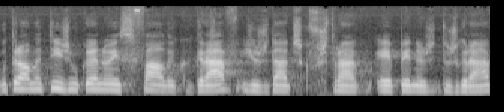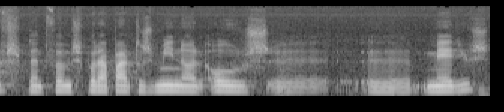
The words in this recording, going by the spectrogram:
O traumatismo cranoencefálico grave, e os dados que vos trago é apenas dos graves, portanto vamos pôr à parte os menor ou os uh, uh, médios,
